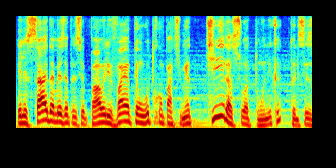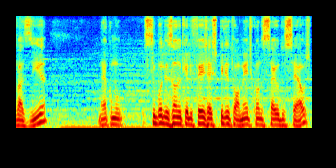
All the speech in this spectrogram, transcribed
Ele sai da mesa principal, ele vai até um outro compartimento, tira a sua túnica, então ele se esvazia, né, como simbolizando o que ele fez já espiritualmente quando saiu dos céus.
